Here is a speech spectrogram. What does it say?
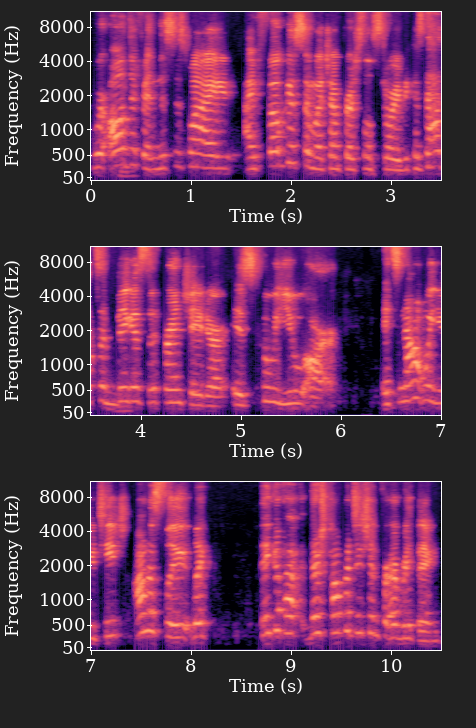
We're all different. This is why I focus so much on personal story because that's the biggest differentiator is who you are. It's not what you teach. Honestly, like think of how there's competition for everything.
